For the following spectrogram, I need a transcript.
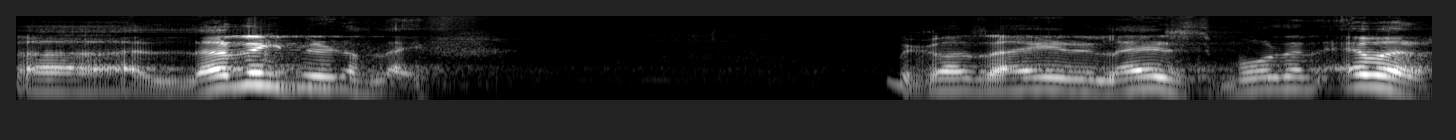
uh, learning period of life. Because I realized more than ever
